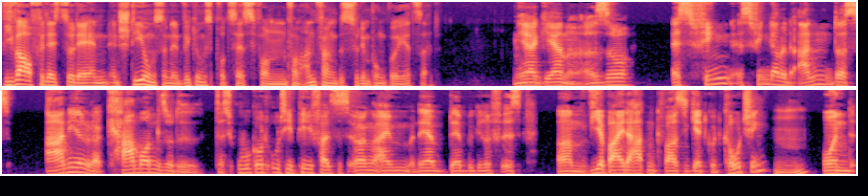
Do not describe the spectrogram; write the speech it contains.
wie war auch vielleicht so der En- Entstehungs- und Entwicklungsprozess von, vom Anfang bis zu dem Punkt, wo ihr jetzt seid? Ja, gerne. Also es fing, es fing damit an, dass Aniel oder Kamon, so das Urgott UTP, falls es irgendeinem der, der Begriff ist, ähm, wir beide hatten quasi Get Good Coaching. Mhm. Und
